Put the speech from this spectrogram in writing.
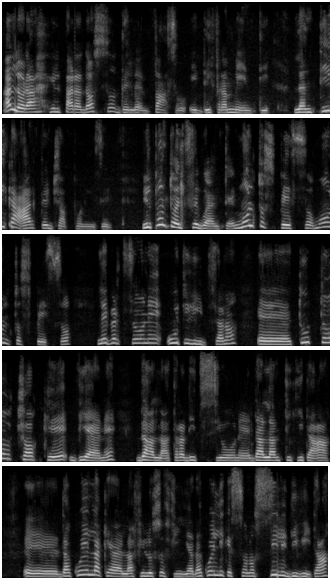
Allora, il paradosso del vaso e dei frammenti, l'antica arte giapponese. Il punto è il seguente: molto spesso, molto spesso le persone utilizzano eh, tutto ciò che viene dalla tradizione, dall'antichità, eh, da quella che è la filosofia, da quelli che sono stili di vita,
